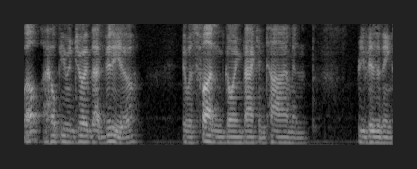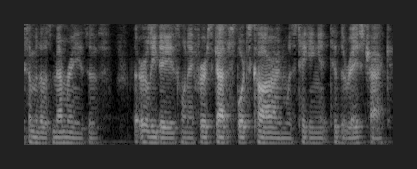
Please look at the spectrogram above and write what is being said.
Well, I hope you enjoyed that video. It was fun going back in time and revisiting some of those memories of the early days when I first got a sports car and was taking it to the racetrack.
